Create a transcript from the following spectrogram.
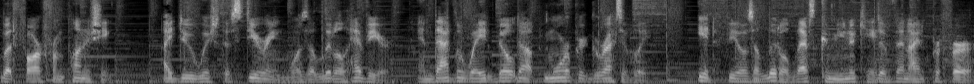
but far from punishing. I do wish the steering was a little heavier, and that the weight built up more progressively. It feels a little less communicative than I'd prefer.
